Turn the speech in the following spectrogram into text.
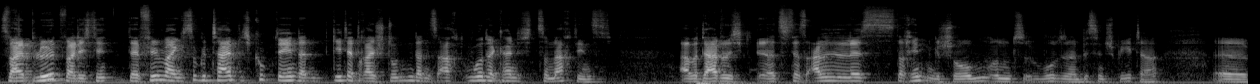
Es war halt blöd, weil ich den, der Film war eigentlich so getimt, ich gucke den, dann geht er drei Stunden, dann ist 8 Uhr, dann kann ich zum Nachtdienst. Aber dadurch hat sich das alles nach hinten geschoben und wurde dann ein bisschen später. Äh,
